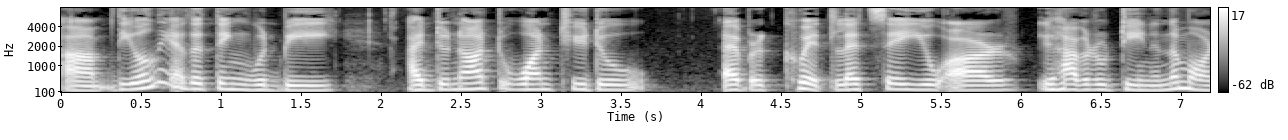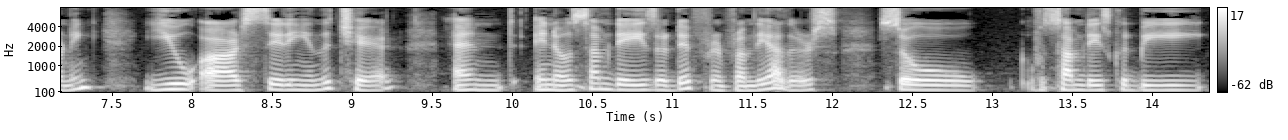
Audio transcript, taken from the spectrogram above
Um, the only other thing would be i do not want you to ever quit. Let's say you are you have a routine in the morning you are sitting in the chair and you know some days are different from the others. So some days could be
